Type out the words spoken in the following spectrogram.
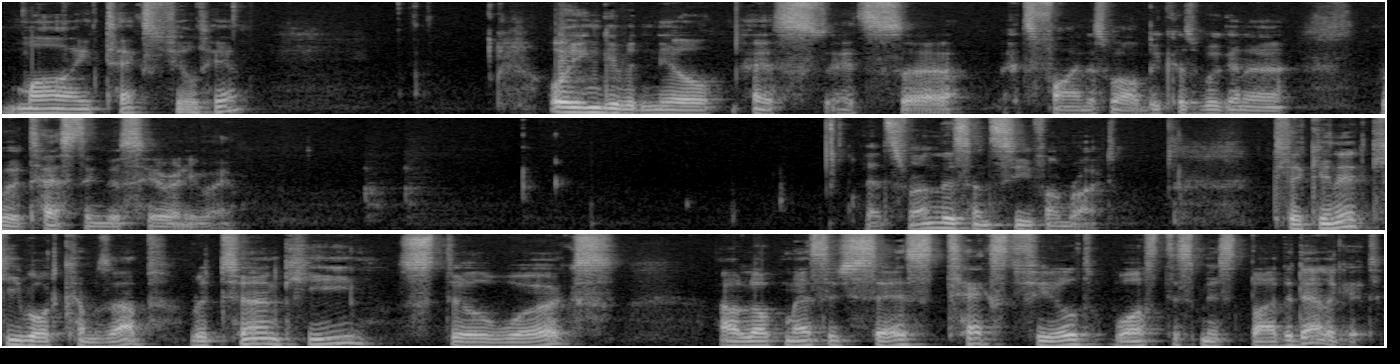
my text field here, or you can give it nil. It's it's uh, it's fine as well because we're gonna we're testing this here anyway. Let's run this and see if I'm right. Click in it, keyboard comes up, return key still works. Our log message says text field was dismissed by the delegate.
